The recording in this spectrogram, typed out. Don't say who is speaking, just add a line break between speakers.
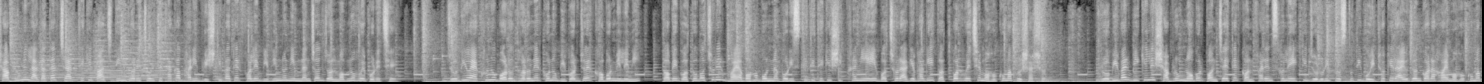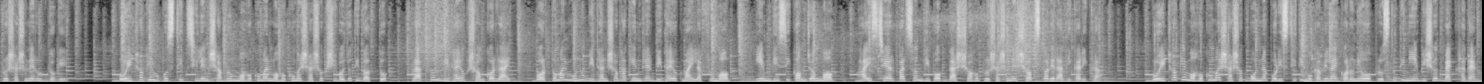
সাবরুমে লাগাতার চার থেকে পাঁচ দিন ধরে চলতে থাকা ভারী বৃষ্টিপাতের ফলে বিভিন্ন নিম্নাঞ্চল জলমগ্ন হয়ে পড়েছে। যদিও এখনও বড় ধরনের কোনো বিপর্যয়ের খবর মেলেনি, তবে গত বছরের ভয়াবহ বন্যা পরিস্থিতি থেকে শিক্ষা নিয়ে এই বছর আগেভাগেই তৎপর হয়েছে মহকুমা প্রশাসন। রবিবার বিকেলে সাবরুম নগর পঞ্চায়েতের কনফারেন্স হলে একটি জরুরি প্রস্তুতি বৈঠকের আয়োজন করা হয় মহকুমা প্রশাসনের উদ্যোগে। বৈঠকে উপস্থিত ছিলেন সাবরুম মহকুমার মহকুমা শাসক শিবজ্যোতি দত্ত, প্রাক্তন বিধায়ক শঙ্কর রায়, বর্তমান মনু বিধানসভা কেন্দ্রের বিধায়ক Mailafru Mog MDC Kamjam Mog vice chairperson Dipak Das সহ প্রশাসনের সব স্তরের আধিকারিকরা। বৈঠকে মহকুমা শাসক বন্যা পরিস্থিতি মোকাবিলায় করণীয় ও প্রস্তুতি নিয়ে বিশদ ব্যাখ্যা দেন।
